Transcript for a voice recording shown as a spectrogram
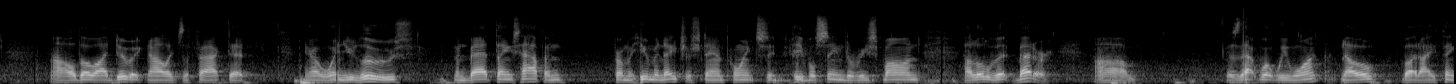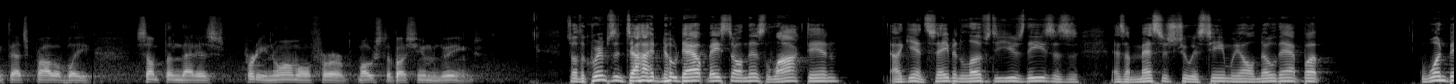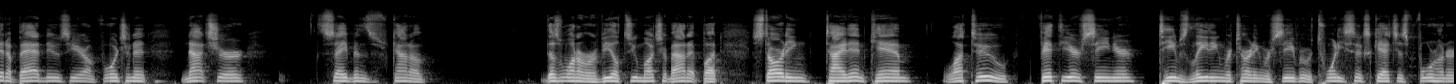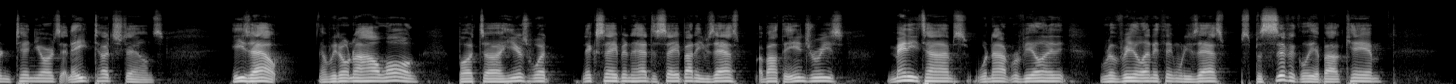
Uh, although I do acknowledge the fact that, you know, when you lose, when bad things happen, from a human nature standpoint, people seem to respond a little bit better. Um, is that what we want? No, but I think that's probably something that is pretty normal for most of us human beings. So the Crimson Tide, no doubt, based on this, locked in. Again, Saban loves to use these as as a message to his team. We all know that. But one bit of bad news here, unfortunate. Not sure Saban's kind of doesn't want to reveal too much about it, but starting tight end Cam Latu, fifth year senior, team's leading returning receiver with 26 catches, 410 yards, and eight touchdowns. He's out. Now, we don't know how long, but uh, here's what Nick Saban had to say about it. He was asked about the injuries many times, would not reveal, any, reveal anything when he was asked specifically about Cam.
